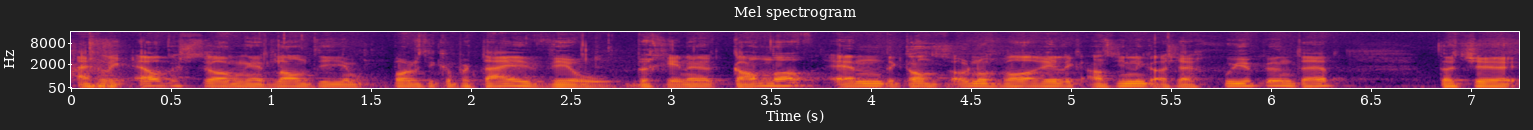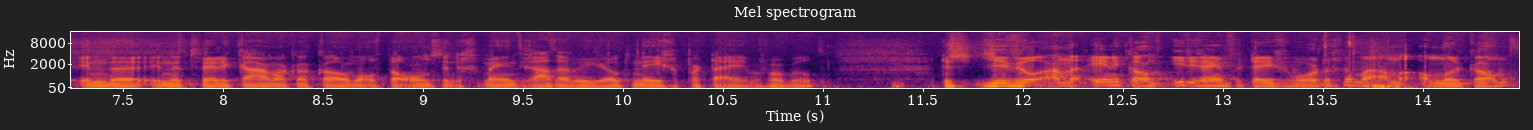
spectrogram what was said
eigenlijk elke stroming in het land die een politieke partij wil beginnen, kan dat. En de kans is ook nog wel redelijk aanzienlijk als jij goede punten hebt... dat je in de, in de Tweede Kamer kan komen. Of bij ons in de gemeenteraad hebben we hier ook negen partijen bijvoorbeeld. Dus je wil aan de ene kant iedereen vertegenwoordigen... maar aan de andere kant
